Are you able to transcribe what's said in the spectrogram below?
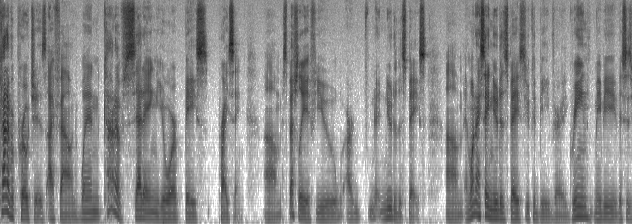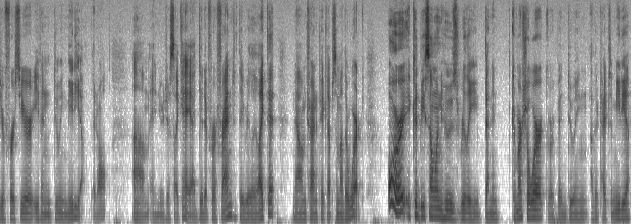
kind of approaches I found when kind of setting your base pricing, um, especially if you are new to the space. Um, and when I say new to the space, you could be very green. Maybe this is your first year even doing media at all. Um, and you're just like, hey, I did it for a friend. They really liked it. Now I'm trying to pick up some other work. Or it could be someone who's really been in commercial work or been doing other types of media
